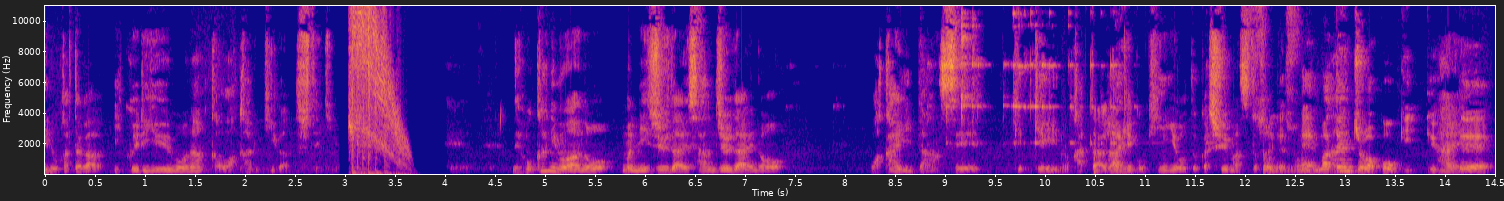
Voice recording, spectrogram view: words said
イの方が行く理由もなんかわかる気がしてきで他にもあの、まあ、20代30代の若い男性ゲゲイの方がはい。結構金曜とか週末とそかにもうですね。まあ、はい店長はコウキって言って、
